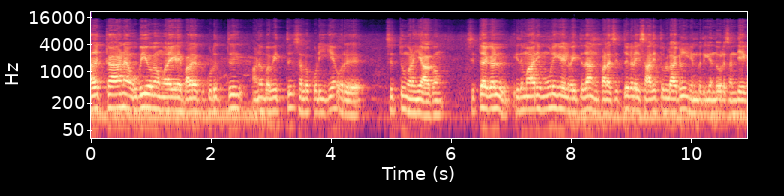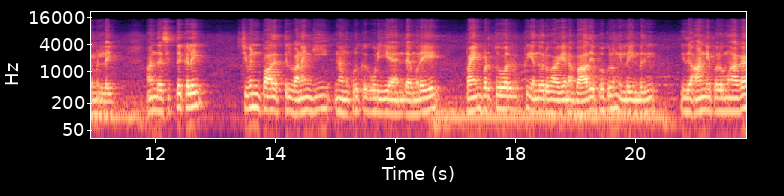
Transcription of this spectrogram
அதற்கான உபயோக முறைகளை பலருக்கு கொடுத்து அனுபவித்து சொல்லக்கூடிய ஒரு சித்து முறையாகும். சித்தர்கள் இது மாதிரி மூலிகைகள் வைத்து தான் பல சித்துக்களை சாதித்துள்ளார்கள் என்பதில் எந்த ஒரு சந்தேகம் இல்லை. அந்த சித்துக்களை சிவன் பாதத்தில் வணங்கி நாம் கொடுக்கக்கூடிய இந்த முறையை பயன்படுத்துபவர்களுக்கு எந்த ஒரு வகையான பாதிப்புகளும் இல்லை என்பதில் இது ஆன்மீகபூர்வமாக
